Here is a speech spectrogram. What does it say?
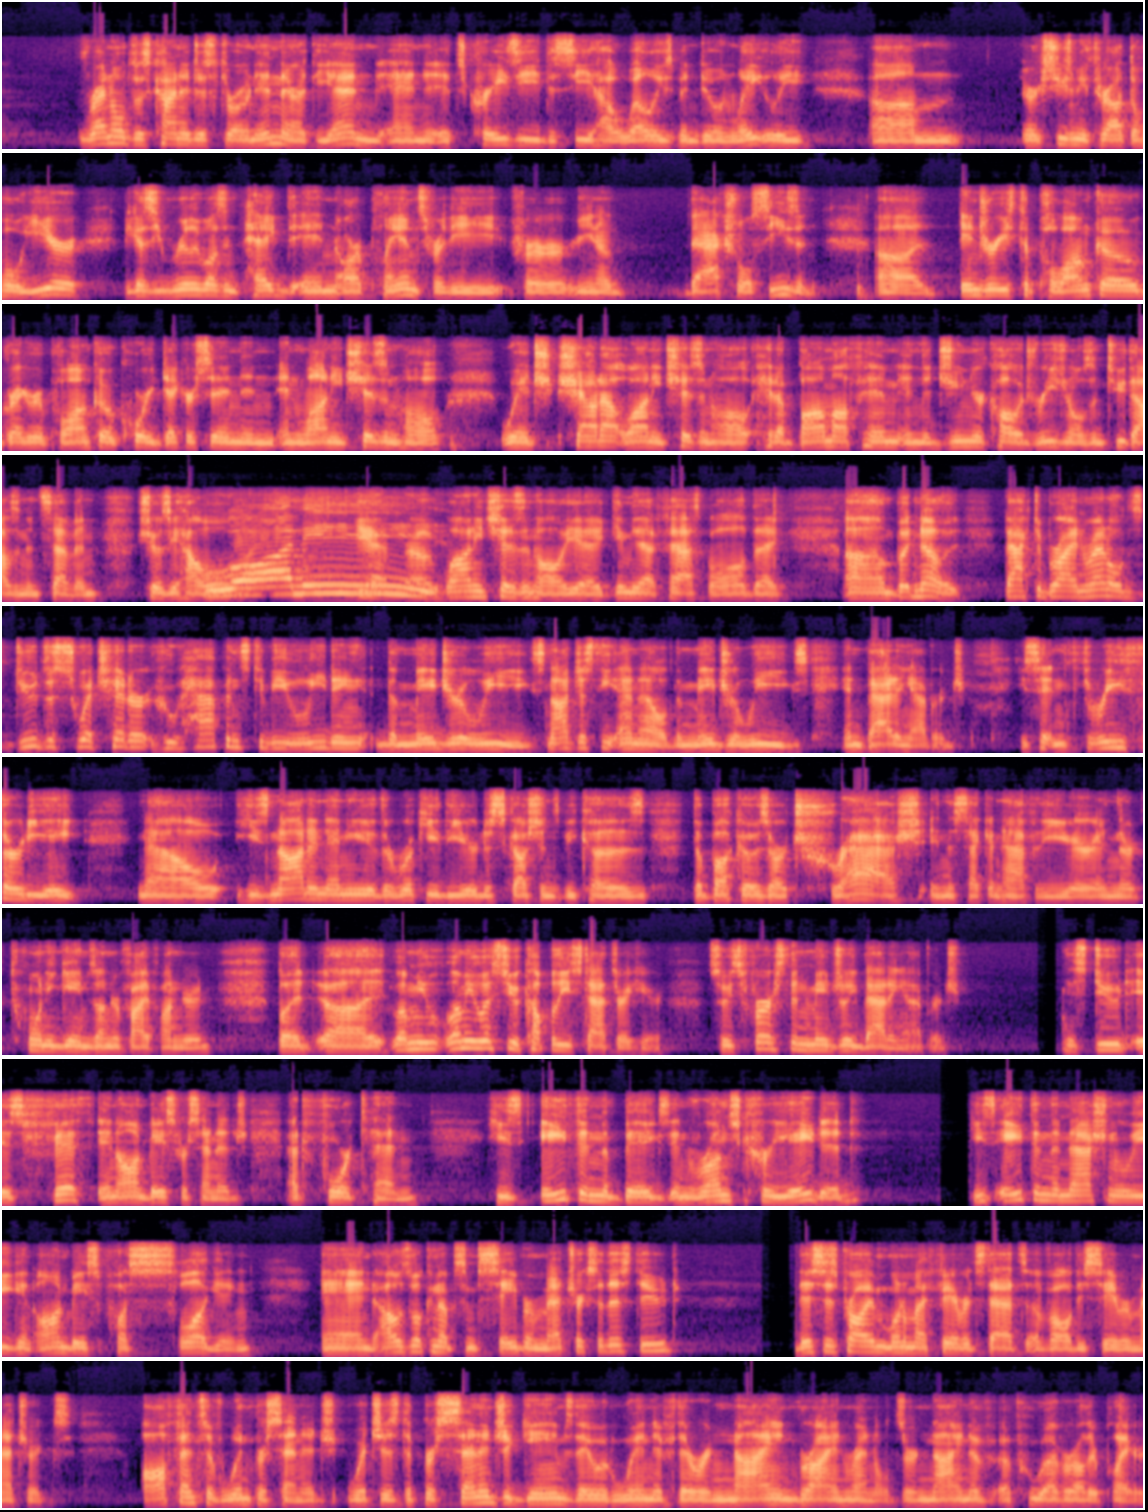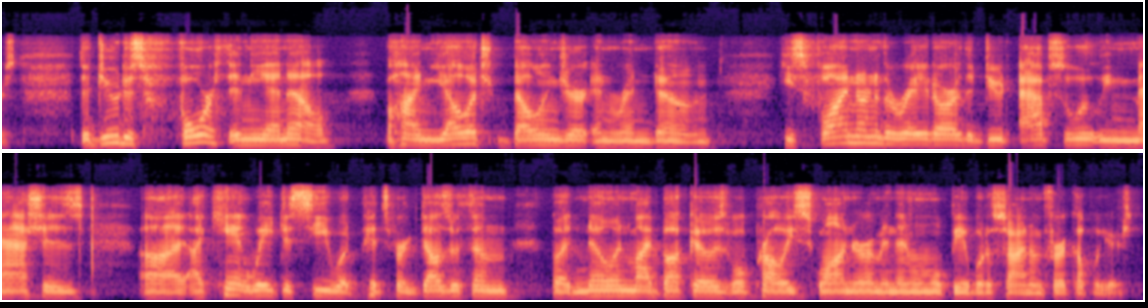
Reynolds was kind of just thrown in there at the end, and it's crazy to see how well he's been doing lately, um, or excuse me, throughout the whole year because he really wasn't pegged in our plans for the for you know the actual season. Uh, injuries to Polanco, Gregory Polanco, Corey Dickerson, and, and Lonnie Chisenhall, which shout out Lonnie Chisenhall, hit a bomb off him in the junior college regionals in 2007. Shows you how old. Lonnie. Yeah, bro. Lonnie Chisenhall. Yeah, give me that fastball all day. Um, but no, back to Bryan Reynolds. Dude's a switch hitter who happens to be leading the major leagues, not just the NL, the major leagues in batting average. He's hitting 338. Now, he's not in any of the rookie of the year discussions because the Buccos are trash in the second half of the year and they're 20 games under 500. But uh, let me let me list you a couple of these stats right here. So he's first in the major league batting average. This dude is fifth in on base percentage at 410. He's eighth in the bigs in runs created. He's eighth in the National League in on base plus slugging. And I was looking up some Saber metrics of this dude. This is probably one of my favorite stats of all these Saber metrics. Offensive win percentage, which is the percentage of games they would win if there were nine Bryan Reynolds or nine of, of whoever other players. The dude is fourth in the NL behind Yelich, Bellinger, and Rendon. He's flying under the radar. The dude absolutely mashes. Uh, I can't wait to see what Pittsburgh does with him. But knowing my Buccos, we'll probably squander him, and then we won't be able to sign him for a couple years.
